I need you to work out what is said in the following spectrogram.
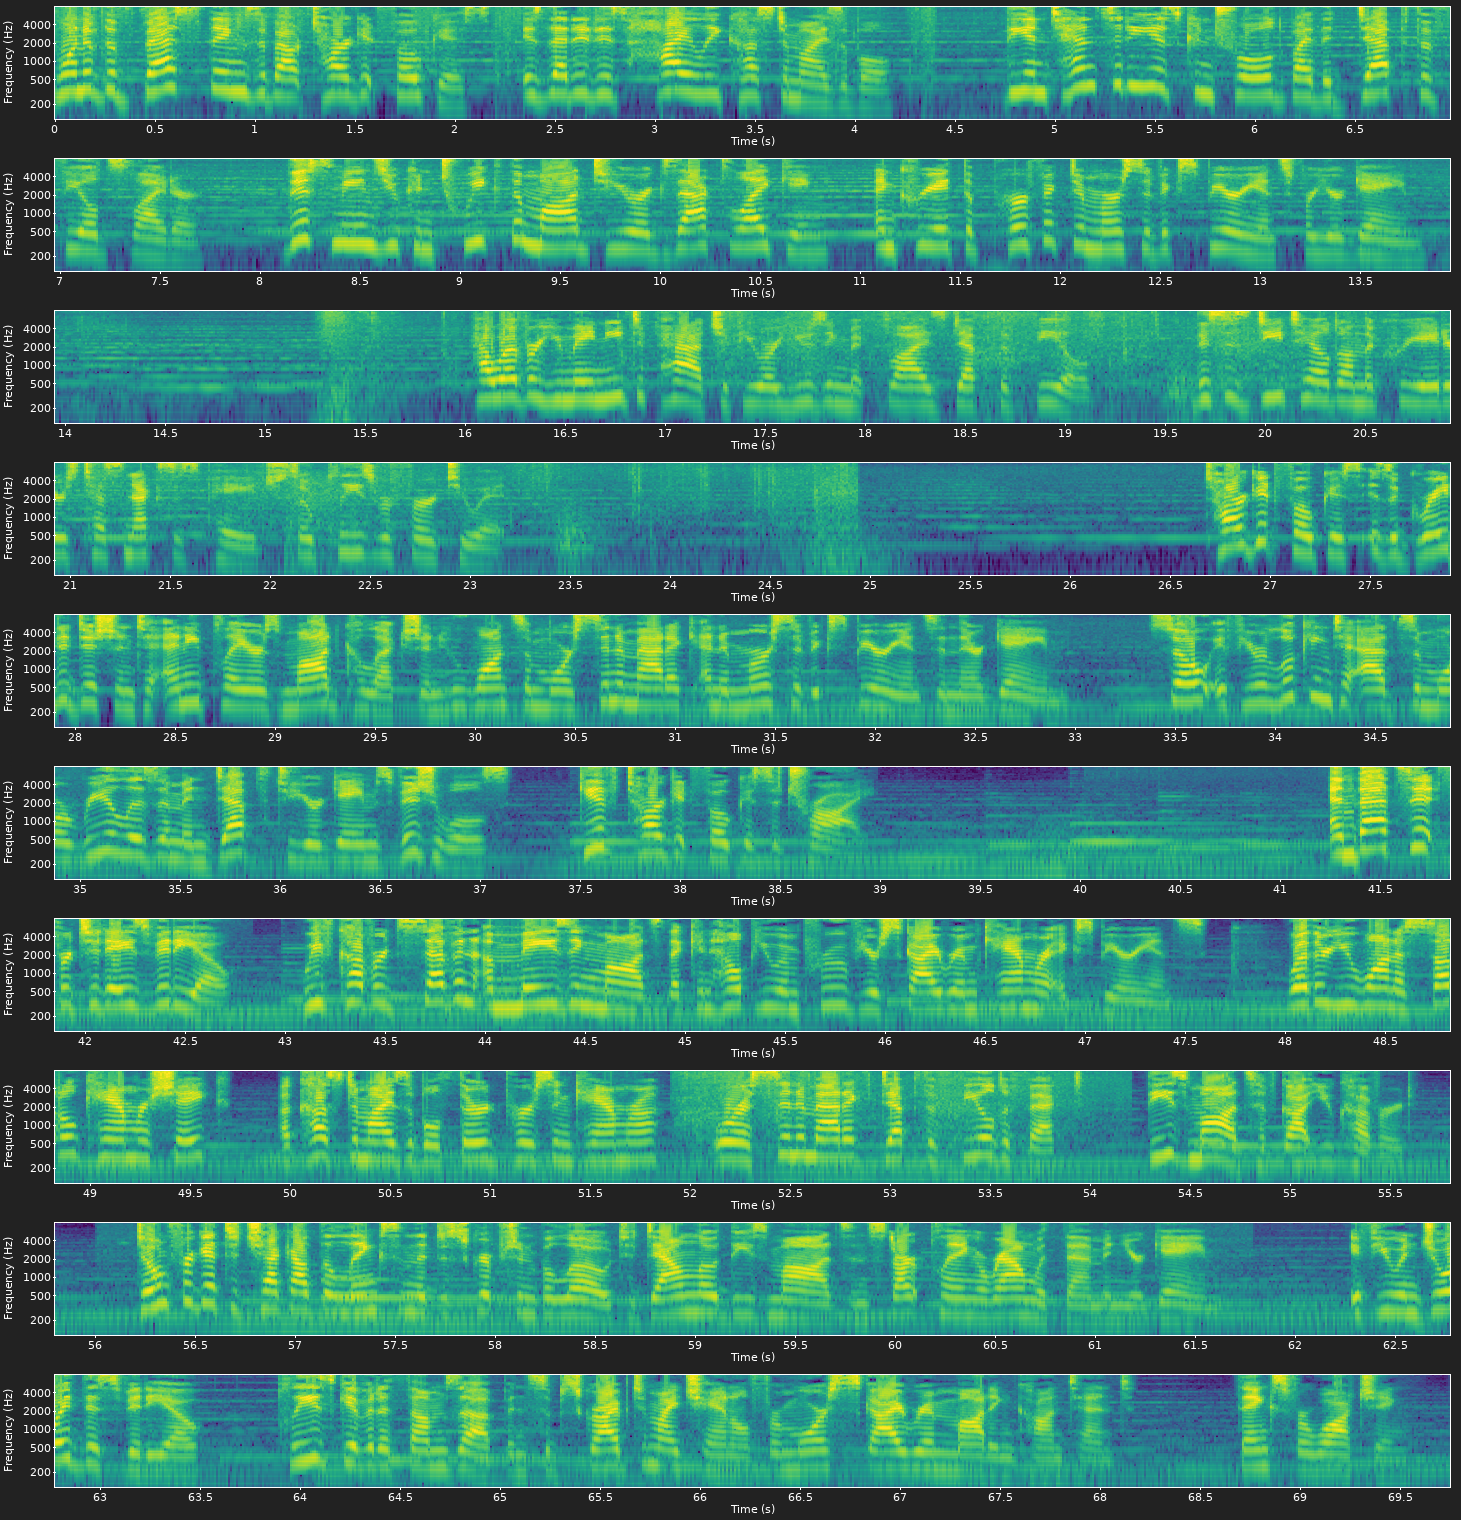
One of the best things about Target Focus is that it is highly customizable. The intensity is controlled by the depth of field slider. This means you can tweak the mod to your exact liking and create the perfect immersive experience for your game. However, you may need to patch if you are using McFly's depth of field. This is detailed on the creator's Test Nexus page, so please refer to it. Target Focus is a great addition to any player's mod collection who wants a more cinematic and immersive experience in their game. So, if you're looking to add some more realism and depth to your game's visuals, give target focus a try. And that's it for today's video. We've covered seven amazing mods that can help you improve your Skyrim camera experience. Whether you want a subtle camera shake, a customizable third person camera, or a cinematic depth of field effect, these mods have got you covered. Don't forget to check out the links in the description below to download these mods and start playing around with them in your game. If you enjoyed this video, please give it a thumbs up and subscribe to my channel for more Skyrim modding content. Thanks for watching.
